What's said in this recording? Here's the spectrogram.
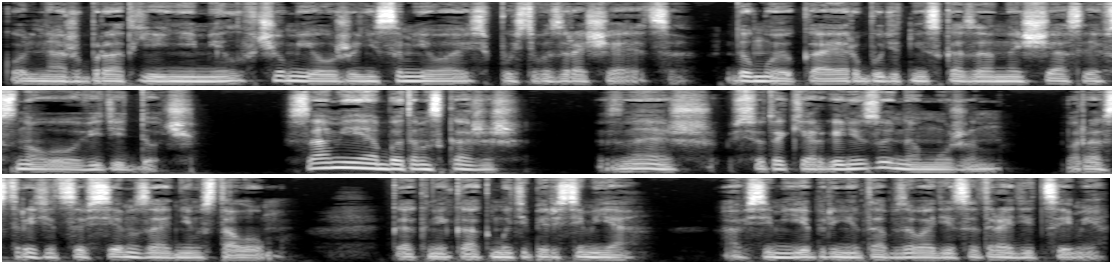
Коль наш брат ей не мил, в чем я уже не сомневаюсь, пусть возвращается. Думаю, Каэр будет несказанно счастлив снова увидеть дочь. Сам ей об этом скажешь. Знаешь, все таки организуй нам ужин. Пора встретиться всем за одним столом. Как-никак мы теперь семья, а в семье принято обзаводиться традициями.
